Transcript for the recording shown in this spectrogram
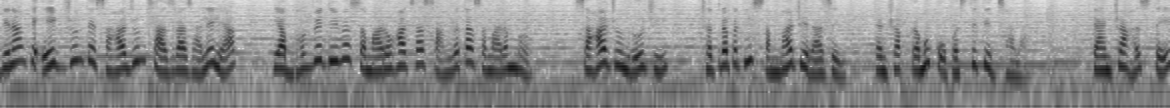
दिनांक एक जून ते सहा जून साजरा झालेल्या या भव्य दिव्य समारोहाचा सांगता समारंभ सहा जून रोजी छत्रपती संभाजीराजे त्यांच्या प्रमुख उपस्थितीत झाला. त्यांच्या हस्ते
